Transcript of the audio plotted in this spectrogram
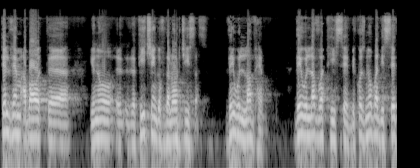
tell them about, uh, you know, uh, the teaching of the Lord Jesus. They will love him. They will love what he said because nobody said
